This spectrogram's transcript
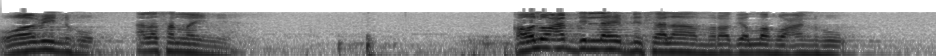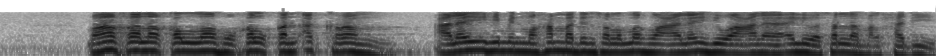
Wa minhu alasan lainnya. Qalu Abdullah bin Salam radhiyallahu anhu Ma khalaqallahu khalqan akram alaihi min Muhammadin sallallahu alaihi wa ala alihi wasallam al hadis.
